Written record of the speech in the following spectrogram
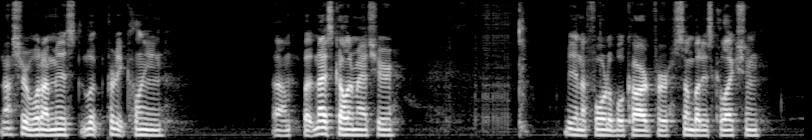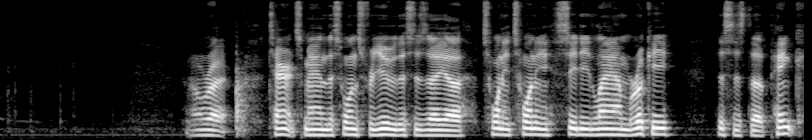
Not sure what I missed. Looked pretty clean. Um, but nice color match here. Be an affordable card for somebody's collection. All right. Terrence, man, this one's for you. This is a uh, 2020 CeeDee Lamb rookie. This is the pink.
